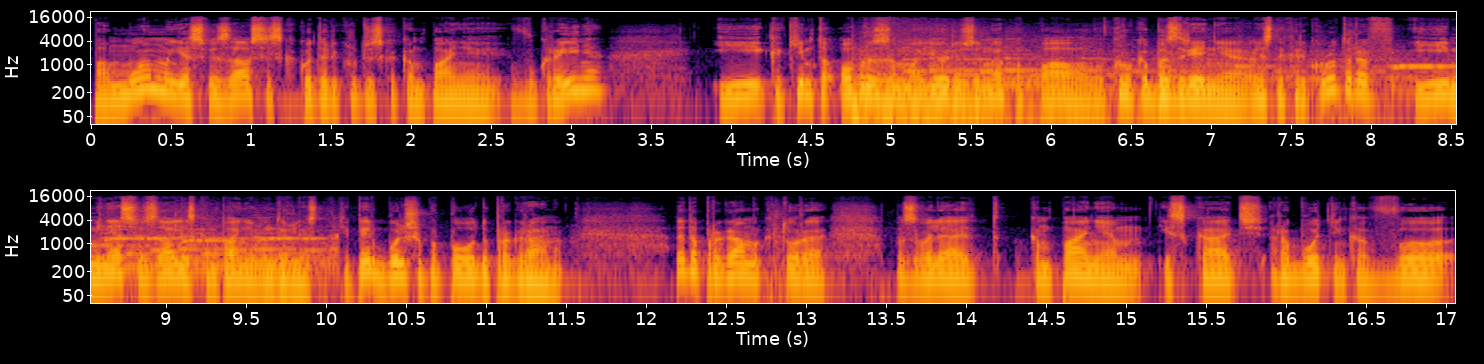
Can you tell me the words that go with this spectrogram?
По-моему, я связался с какой-то рекрутерской компанией в Украине, и каким-то образом мое резюме попало в круг обозрения местных рекрутеров, и меня связали с компанией Wunderlist. Теперь больше по поводу программы. Это программа, которая позволяет компаниям искать работников в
